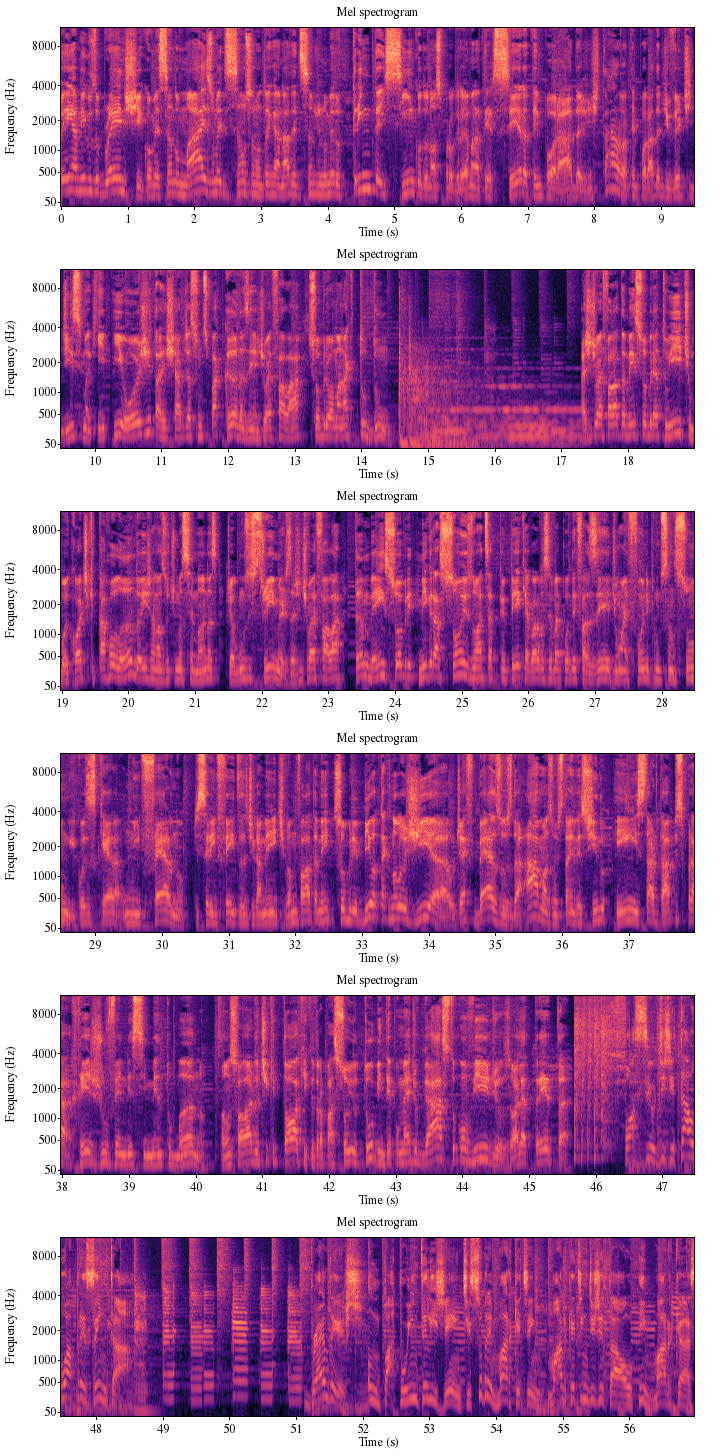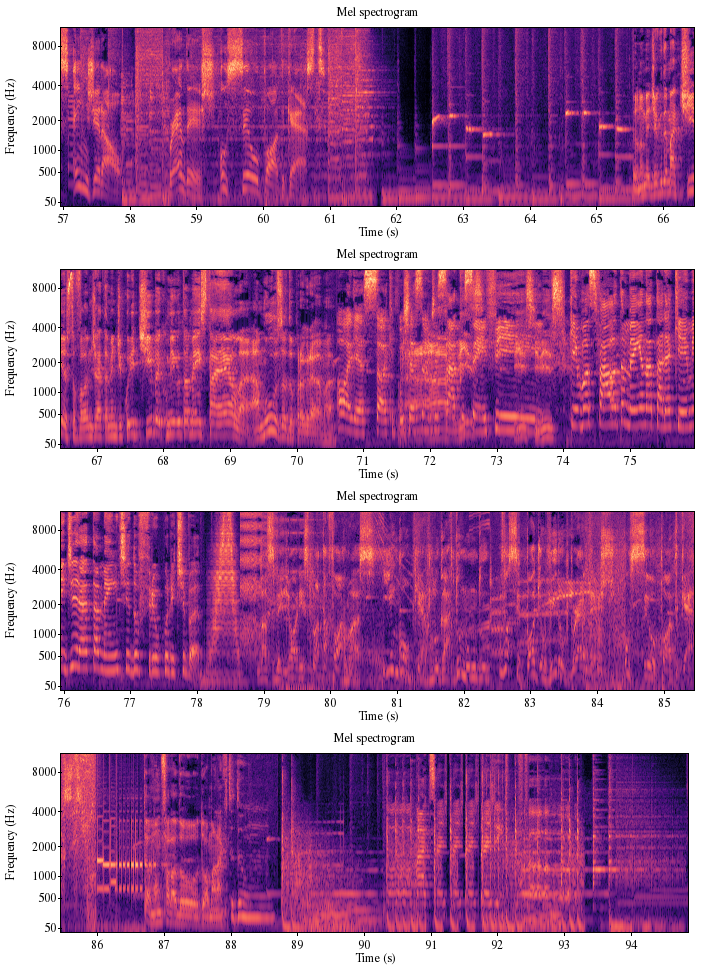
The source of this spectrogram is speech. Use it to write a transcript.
bem, amigos do Branch? Começando mais uma edição, se eu não estou enganado, edição de número 35 do nosso programa, na terceira temporada. A gente está na temporada divertidíssima aqui e hoje está recheado de assuntos bacanas, hein? A gente vai falar sobre o Almanac Tudum. A gente vai falar também sobre a Twitch, um boicote que tá rolando aí já nas últimas semanas de alguns streamers. A gente vai falar também sobre migrações no WhatsApp PP, que agora você vai poder fazer de um iPhone para um Samsung, coisas que era um inferno de serem feitas antigamente. Vamos falar também sobre biotecnologia. O Jeff Bezos da Amazon está investindo em startups para rejuvenescimento humano. Vamos falar do TikTok, que ultrapassou o YouTube em tempo médio gasto com vídeos. Olha a treta. Fóssil Digital apresenta. Brandish, um papo inteligente sobre marketing, marketing digital e marcas em geral. Brandish, o seu podcast. Meu nome é Diego de Matias, estou falando diretamente de Curitiba e comigo também está ela, a musa do programa. Olha só que puxação ah, de saco vice, sem fim. Vice, vice. Quem vos fala também é Natália Kemi, diretamente do Frio Curitibano. Nas melhores plataformas e em qualquer lugar do mundo, você pode ouvir o Brandish, o seu podcast. Então, vamos falar do, do Almanac. Tudum. Max, pra, pra, pra, pra gente, por favor.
